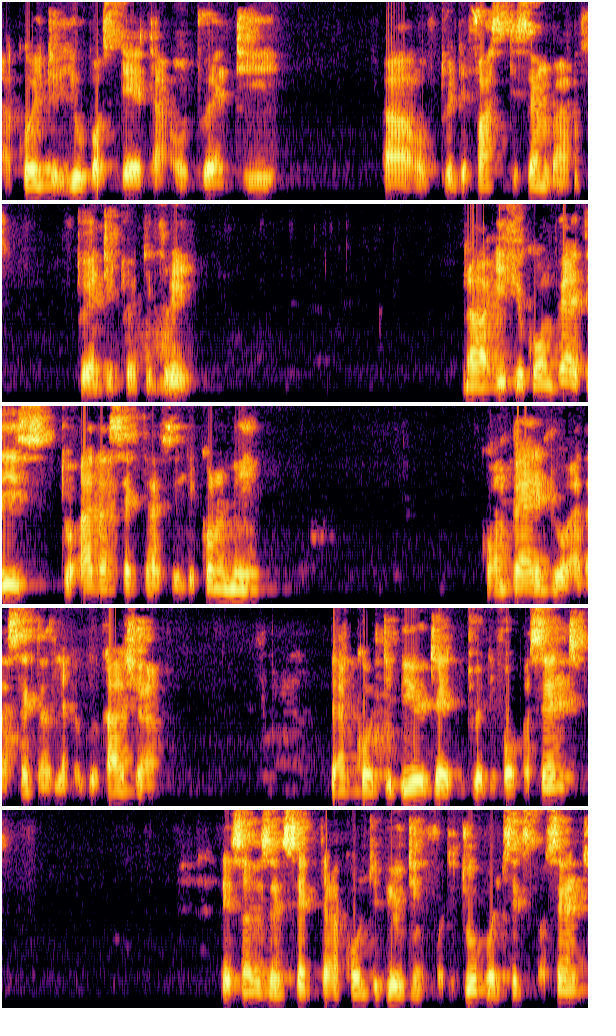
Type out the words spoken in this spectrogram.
according to UBOS data of 20 uh, of 21st December 2023. Now, if you compare this to other sectors in the economy, comparing to other sectors like agriculture, that contributed 24%, the services sector contributing 42.6%,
